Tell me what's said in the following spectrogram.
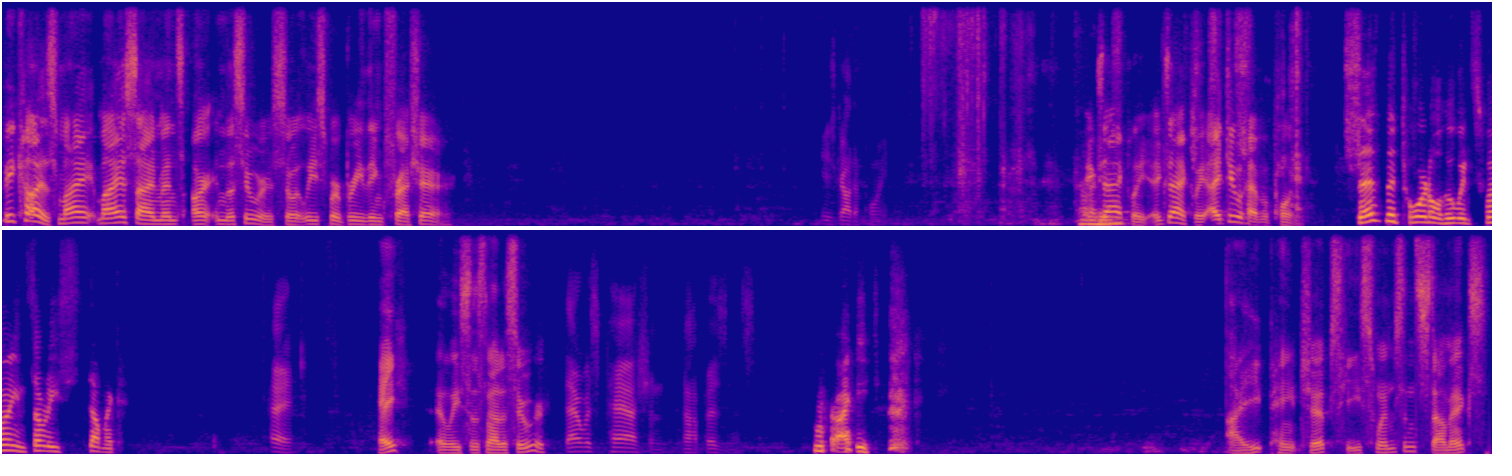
Because my my assignments aren't in the sewers, so at least we're breathing fresh air. He's got a point. Exactly, exactly. I do have a point. Says the turtle who would swim in somebody's stomach. Hey, Hey, at least it's not a sewer. that was passion, not business. Right. I eat paint chips. He swims in stomachs.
